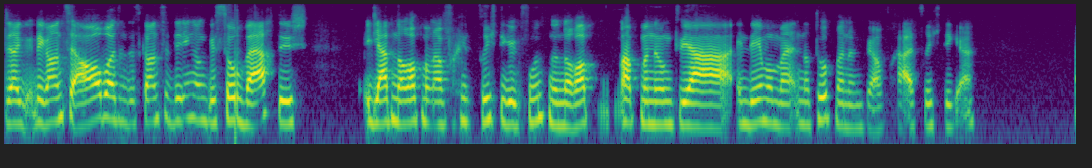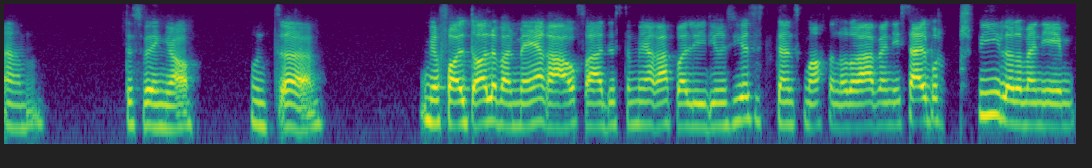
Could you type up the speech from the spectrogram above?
der, die ganze Arbeit und das ganze Ding irgendwie so wert ist, ich glaube, dann hat man einfach das Richtige gefunden und dann hat man irgendwie auch in dem Moment, dann tut man irgendwie einfach das Richtige. Ähm, deswegen ja. Und äh, mir fällt alleweil mehr auf, auch, desto mehr ab, weil ich die Regieassistenz gemacht habe oder auch wenn ich selber spiele oder wenn ich eben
